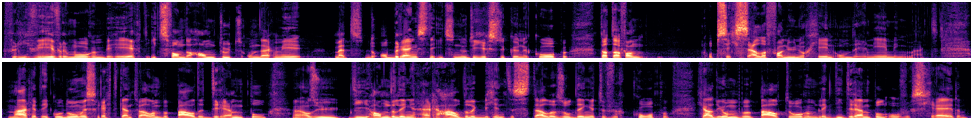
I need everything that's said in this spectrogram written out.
privévermogen beheert, iets van de hand doet om daarmee met de opbrengsten iets nuttigers te kunnen kopen, dat dat van op zichzelf van u nog geen onderneming maakt. Maar het economisch recht kent wel een bepaalde drempel. Als u die handelingen herhaaldelijk begint te stellen, zo dingen te verkopen, gaat u op een bepaald ogenblik die drempel overschrijden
